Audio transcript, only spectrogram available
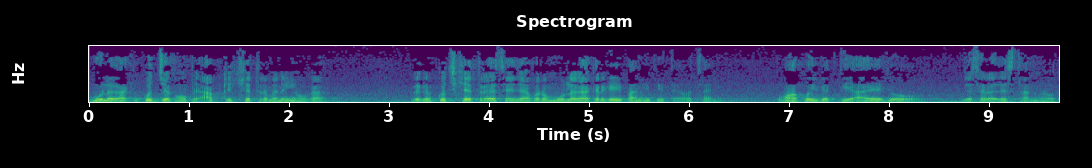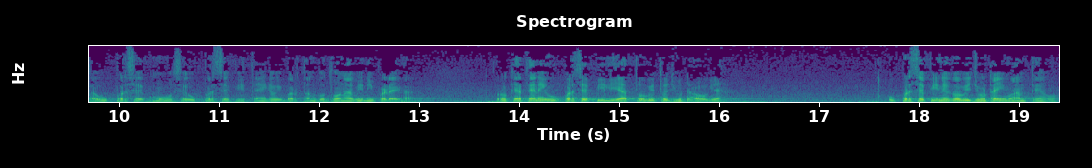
मुँह लगा के कुछ जगहों पे, आपके क्षेत्र में नहीं होगा। लेकिन कुछ क्षेत्र ऐसे हैं जहाँ पर वो मुँह लगा करके ही पानी पीते हैं अच्छा नहीं। तो वहाँ कोई व्यक्ति आए जो जैसे राजस्थान में होता है, ऊपर से मुँह से ऊपर से पीते हैं, कभी बर्तन को धोना भी नहीं पड़ेगा। और वो कहते हैं, नहीं, ऊपर से पी लिया तो भी तो झूठा हो गया। ऊपर से पीने को भी झूठा ही मानते हैं वो।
